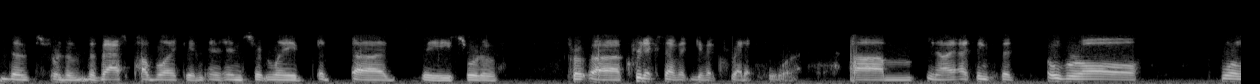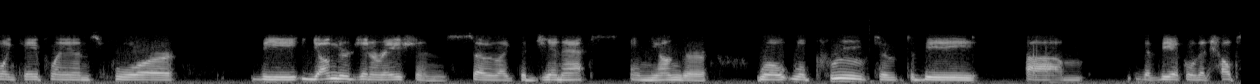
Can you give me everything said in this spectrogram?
the for the, the vast public and, and, and certainly uh, the sort of pro, uh, critics of it give it credit for. Um, you know, I, I, think that overall 401k plans for the younger generations, so like the Gen X and younger, will will prove to to be um, the vehicle that helps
